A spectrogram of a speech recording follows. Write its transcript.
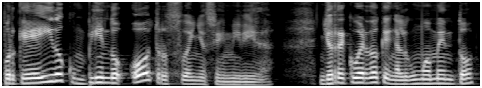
porque he ido cumpliendo otros sueños en mi vida. Yo recuerdo que en algún momento,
